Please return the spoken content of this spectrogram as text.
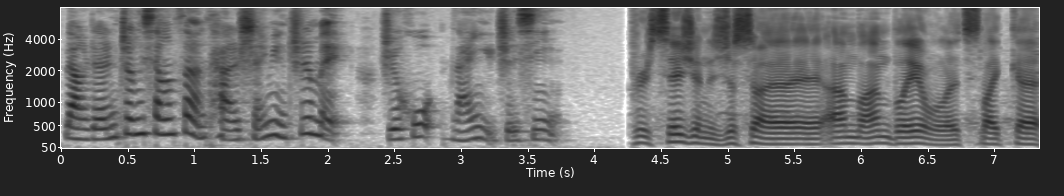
两人争相赞叹神韵之美，直呼难以置信。precision is just uh, unbelievable. It's like uh,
